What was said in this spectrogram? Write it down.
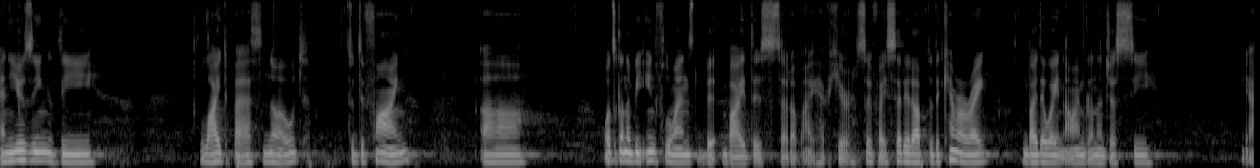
And using the light path node to define uh, what's going to be influenced by this setup I have here. So if I set it up to the camera ray, and by the way, now I'm going to just see, yeah,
